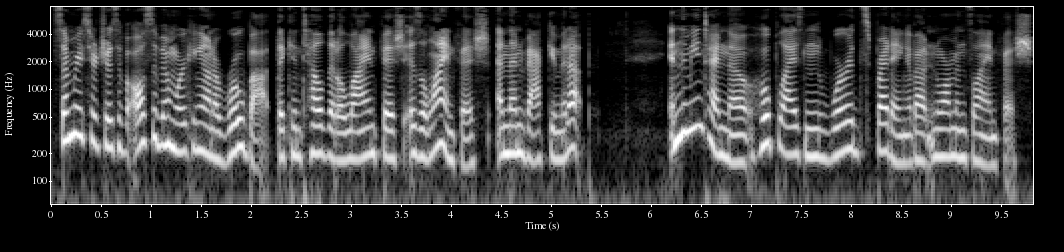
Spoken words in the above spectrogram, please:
Some researchers have also been working on a robot that can tell that a lionfish is a lionfish and then vacuum it up. In the meantime, though, hope lies in the word spreading about Norman's lionfish.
